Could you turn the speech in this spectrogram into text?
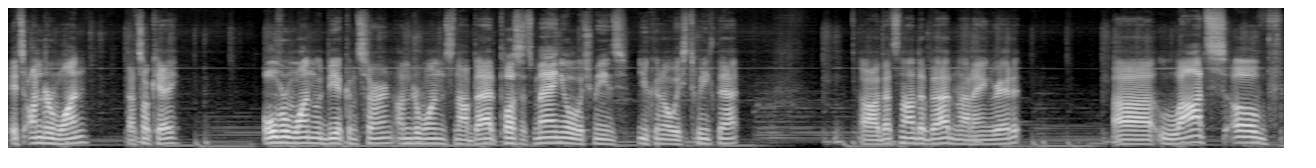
It's under 1. That's okay. Over 1 would be a concern. Under 1's not bad. Plus, it's manual, which means you can always tweak that. Uh, that's not that bad. I'm not angry at it. Uh, lots of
